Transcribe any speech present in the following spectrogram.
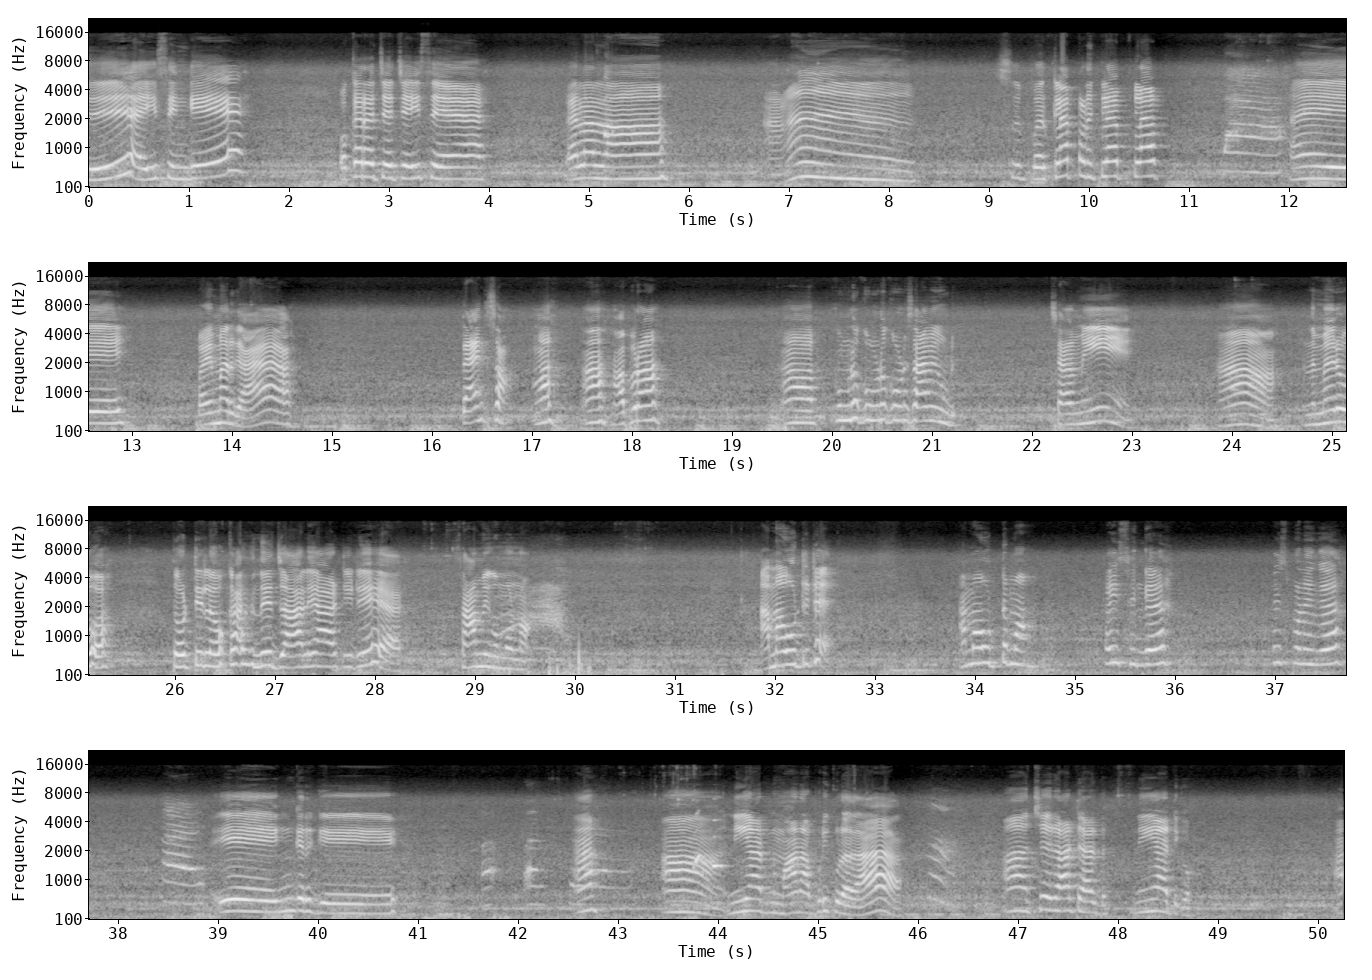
Ice ice எங்கே உட்கார வச்சாச்சு ஐஸு விளாட்லாம் சூப்பர். கிளாப் பண்ணு கிளாப் கிளாப் ஐய் பயமாக இருக்கா? தேங்க்ஸா ஆ. ஆ அப்புறம்? ஆ கும்பிடு கும்பிடு கும்பிடு சாமி கும்பிடு. சாமி. ஆ இந்த மாரி தொட்டியில் உட்காந்து ஜாலியாக ஆட்டிட்டு சாமி கும்பிடணும். அம்மா விட்டுட்டேன் அம்மா விட்டுமா? ஐஸ் இங்க ஐஸ் பண்ணுங்க. ஏ எங்கே இருக்கு? ஆ ஆ நீ ஆட்டணுமா நான் பிடிக்கூடாதா? ஆ சரி ஆட்டு ஆட்டு. நீ ஆட்டிக்கோ.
